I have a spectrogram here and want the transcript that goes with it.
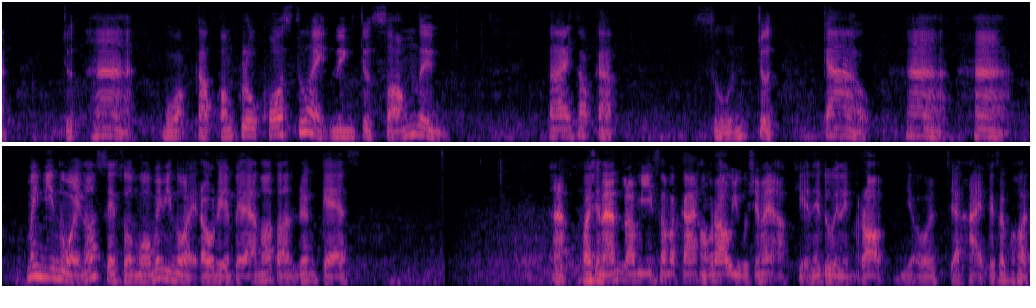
25.5 บวกกับของกลูโคสด้วย 1.21 ได้เท่ากับ 0.955 ไม่มีหน่วยเนาะเศษส่วนโมลไม่มีหน่วยเราเรียนไปแล้วเนาะตอนเรื่องแก๊ส อะเพราะฉะนั้นเรามีสมการของเราอยู่ใช่ไหมอะเขียนให้ดูหนึ่งรอบ เดี๋ยวจะหายไปสักก่อน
